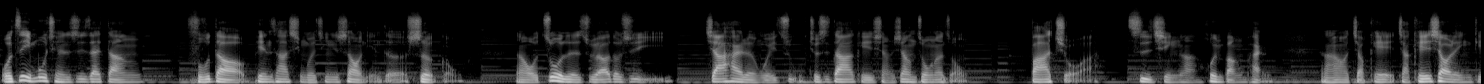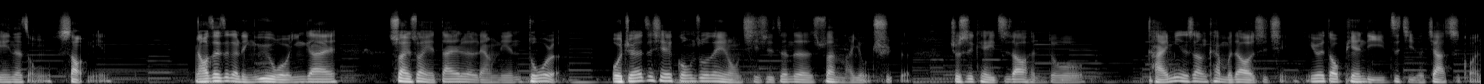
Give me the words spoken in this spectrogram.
我自己目前是在当。辅导偏差行为青少年的社工，那我做的主要都是以加害人为主，就是大家可以想象中那种八九啊、刺青啊、混帮派，然后假 K 假 K 笑脸给那种少年。然后在这个领域，我应该算一算也待了两年多了。我觉得这些工作内容其实真的算蛮有趣的，就是可以知道很多台面上看不到的事情，因为都偏离自己的价值观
